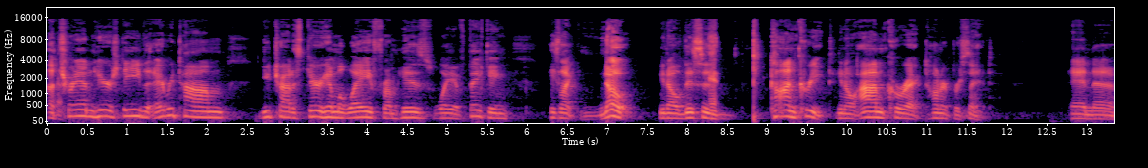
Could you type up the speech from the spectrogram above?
a trend here, Steve, that every time you try to steer him away from his way of thinking, he's like, no, you know, this is And- concrete. You know, I'm correct, 100%. And uh, you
